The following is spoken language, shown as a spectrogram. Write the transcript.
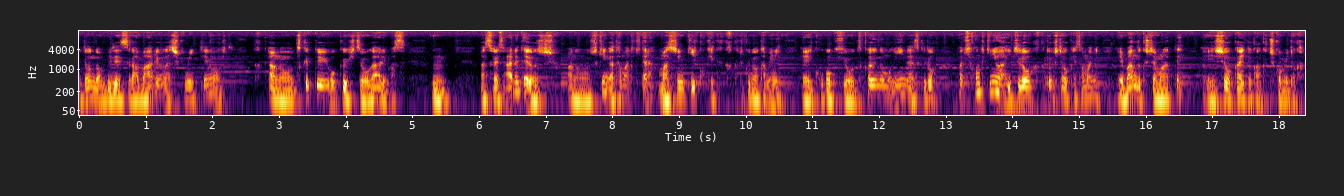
どんどんビジネスが回るような仕組みっていうのをあの、作っておく必要があります。うん。まあ、そうです。ある程度、あの、資金が溜まってきたら、まあ、新規顧客獲得のために、えー、広告費を使うのもいいんですけど、まあ、基本的には一度獲得したお客様に、満足してもらって、紹介とか口コミとか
